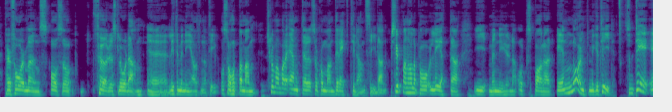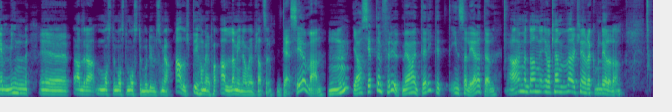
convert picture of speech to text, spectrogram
performance Options och så föreslår den eh, lite menyalternativ. Och så hoppar man, slår man bara enter så kommer man direkt till den sidan. Slipper man hålla på och leta i menyerna och sparar enormt mycket tid. Så det är min eh, allra måste, måste, måste-modul som jag alltid har med på alla mina webbplatser. Där ser man. Mm. Jag har sett den förut, men jag har inte riktigt installerat den. Nej, men den, jag kan verkligen rekommendera den.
